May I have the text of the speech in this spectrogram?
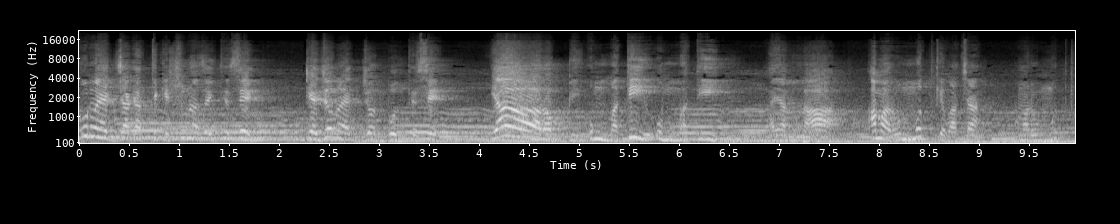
কোন এক জায়গা থেকে শোনা যাইতেছে, কে যেন একজন বলতেছে ইয়া রব্বি উম্মতি উম্মতি। আয় আল্লাহ আমার উম্মতকে বাঁচান আমার উম্মতকে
